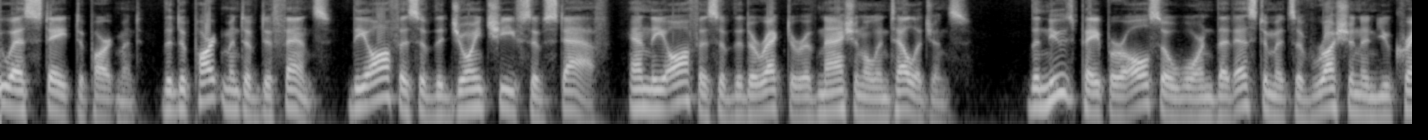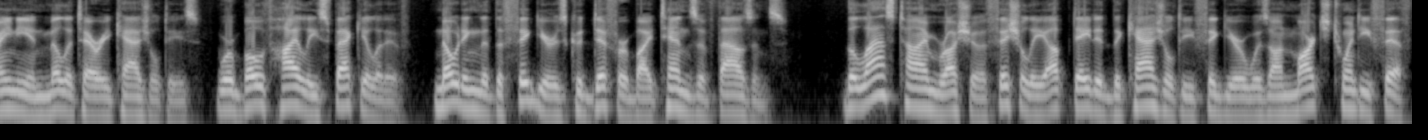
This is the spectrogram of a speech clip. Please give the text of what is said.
U.S. State Department, the Department of Defense, the Office of the Joint Chiefs of Staff, and the Office of the Director of National Intelligence. The newspaper also warned that estimates of Russian and Ukrainian military casualties were both highly speculative, noting that the figures could differ by tens of thousands. The last time Russia officially updated the casualty figure was on March 25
